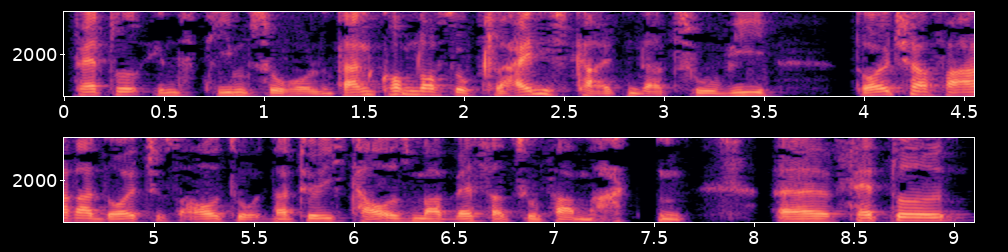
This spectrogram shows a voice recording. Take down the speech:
Vettel ins Team zu holen. Und dann kommen noch so Kleinigkeiten dazu, wie deutscher Fahrer, deutsches Auto, natürlich tausendmal besser zu vermarkten. Äh, Vettel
